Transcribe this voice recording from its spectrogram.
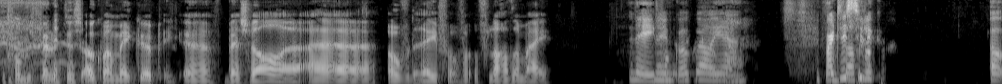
ik vond die Farringtons ook qua make-up ik, eh, best wel eh, eh, overdreven. Of, of lag het aan mij? Nee, Nee, vond ik ook wel, ja. Maar het is wel natuurlijk... Oh,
